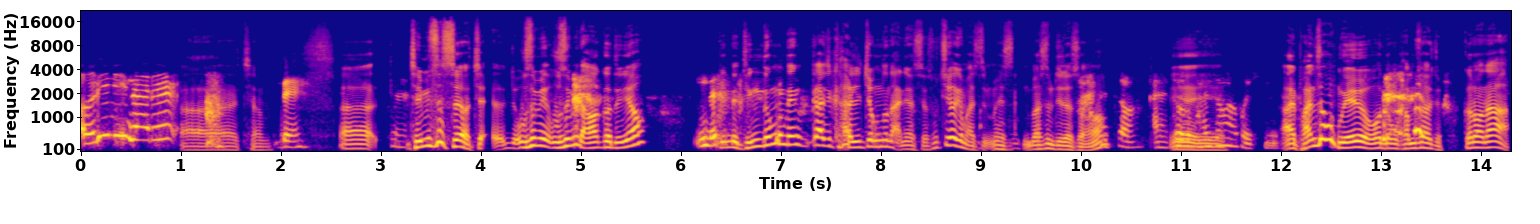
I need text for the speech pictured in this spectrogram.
어린이날을. 아, 참. 네. 아, 재밌었어요. 제- 웃음이 웃음이 나왔거든요. 네. 근데 딩동댕까지 갈 정도는 아니었어요. 솔직하게 말씀 말씀드려서. 그렇죠. 아, 저도 예, 예. 반성하고 있습니다. 아니 반성은 왜요? 너무 감사하죠. 그러나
